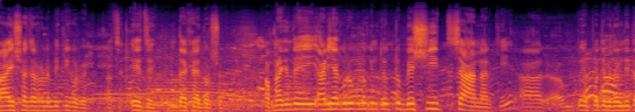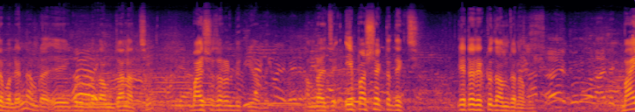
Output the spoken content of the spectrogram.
বাইশ হাজার হলে বিক্রি। করবেন। আচ্ছা এই যে দেখায় দর্শক। আপনারা কিন্তু এই আড়িয়া গরুগুলো কিন্তু একটু বেশি চান আর কি। আর প্রতিবেদন দিতে বলেন আমরা এই গরুগুলোর দাম জানাচ্ছি। বাইশ হাজার হলে বিক্রি হবে। আমরা এই যে এ পাশে একটা দেখছি। এটার একটু দাম জানাব। ভাই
